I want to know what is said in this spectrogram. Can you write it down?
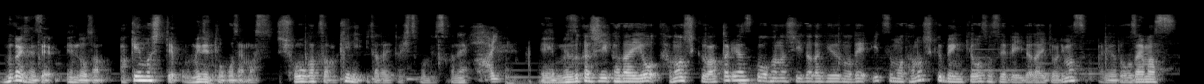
向井先生、遠藤さん、明けましておめでとうございます。正月明けにいただいた質問ですかね。はい。えー難しい課題を楽しくわかりやすくお話しいただけるので、いつも楽しく勉強させていただいております。ありがとうございます。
